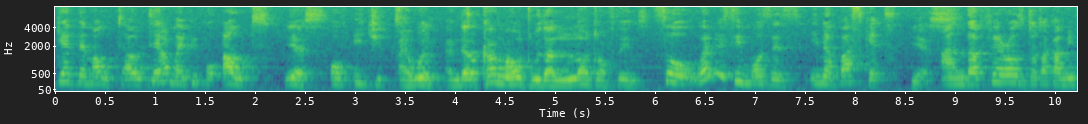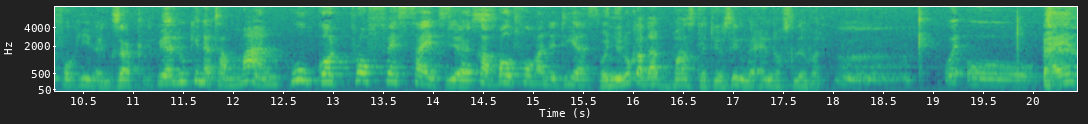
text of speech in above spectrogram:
get them out. I'll take Yep. my people out Yes, of Egypt. I will. And they'll come out with a lot of things. So when we see Moses in a basket Yes. and the Pharaoh's daughter coming for him, Exactly. we are looking at a man who God prophesied, spoke Yes. about 400 years. When you look at that basket, you're seeing the end of slavery. Hmm. Wait, oh, guys,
